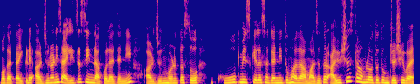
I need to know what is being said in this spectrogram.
मग आता इकडे अर्जुन आणि सायलीचं सीन दाखवलं आहे त्यांनी. अर्जुन म्हणत असतो खूप मिस केलं सगळ्यांनी तुम्हाला. माझं तर आयुष्यच थांबलं होतं तुमच्याशिवाय.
